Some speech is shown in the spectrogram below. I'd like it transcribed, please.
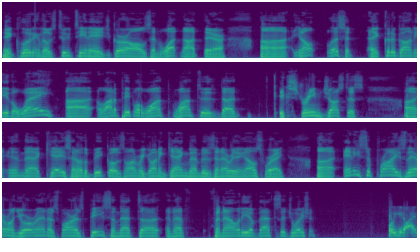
including those two teenage girls and whatnot there. Uh, you know, listen, it could have gone either way. Uh, a lot of people want want to uh, extreme justice uh, in that case. I know the beat goes on regarding gang members and everything else. Ray, uh, any surprise there on your end as far as peace and that uh, and that finality of that situation? Well, you know, I,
